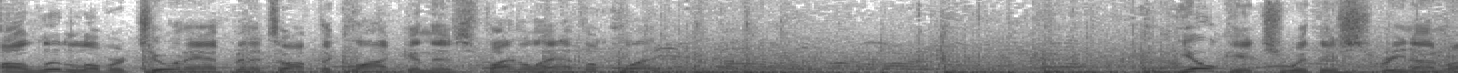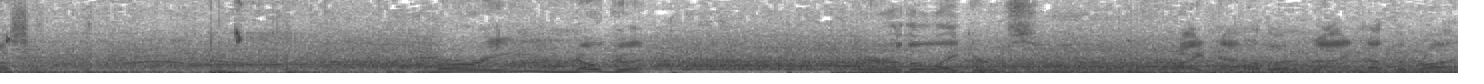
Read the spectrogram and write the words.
A little over two and a half minutes off the clock in this final half of play. Jokic with his screen on Russell. Murray, no good. Here are the Lakers. Right now, the 9-0 run.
